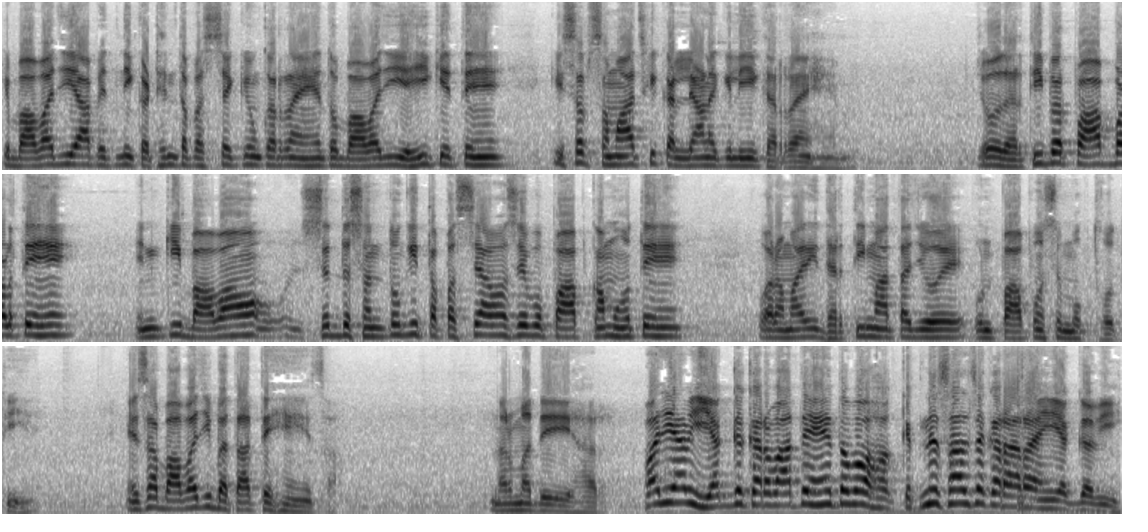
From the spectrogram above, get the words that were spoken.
कि बाबा जी आप इतनी कठिन तपस्या क्यों कर रहे हैं? तो बाबा जी यही कहते हैं कि सब समाज के कल्याण के लिए कर रहे हैं। जो धरती पर पाप बढ़ते हैं इनकी बाबाओं सिद्ध संतों की तपस्याओं से वो पाप कम होते हैं और हमारी धरती माता जो है उन पापों से मुक्त होती है। ऐसा बाबा जी बताते हैं ऐसा। नर्मदे हर। बाबा जी आप यज्ञ करवाते हैं तो वो कितने साल से करा रहे हैं यज्ञ अभी? हो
